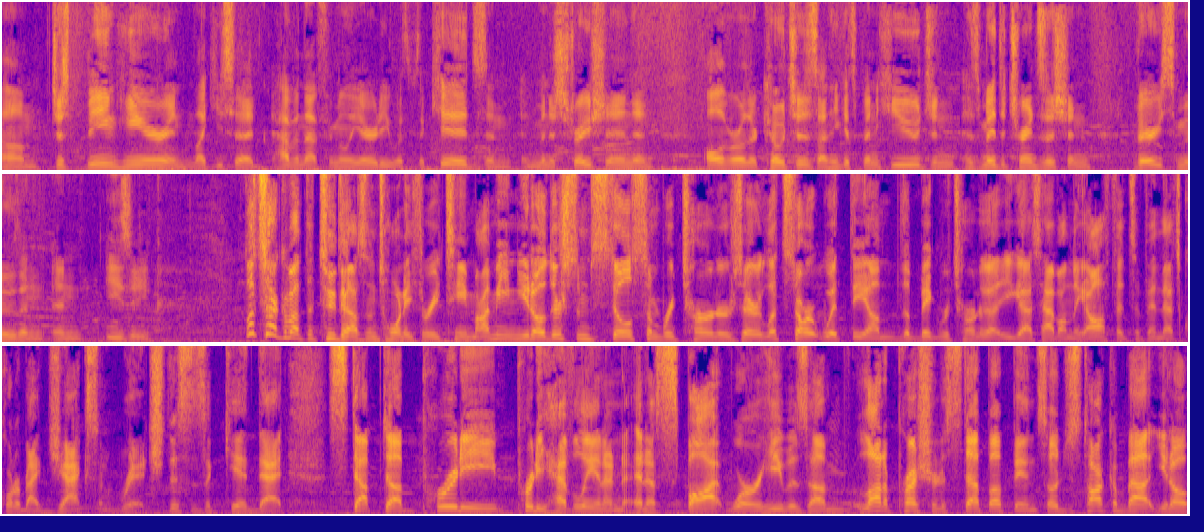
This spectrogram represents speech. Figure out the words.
um, just being here and, like you said, having that familiarity with the kids and administration and all of our other coaches, I think it's been huge and has made the transition very smooth and, and easy. Let's talk about the 2023 team. I mean, you know, there's some still some returners there. Let's start with the um, the big returner that you guys have on the offensive end. That's quarterback Jackson Rich. This is a kid that stepped up pretty pretty heavily in a, in a spot where he was um, a lot of pressure to step up in. So just talk about you know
